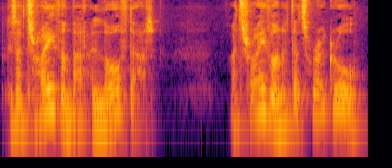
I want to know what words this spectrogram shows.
Because I thrive on that. I love that. I thrive on it. That's where I grow.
